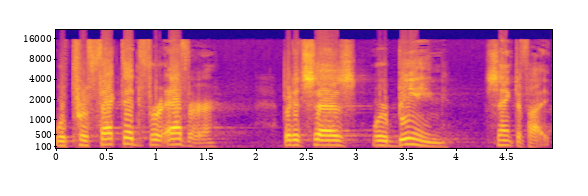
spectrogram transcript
we're perfected forever, but it says we're being sanctified.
